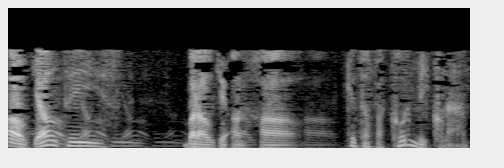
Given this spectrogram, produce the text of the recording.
آیاتی است برای آنها که تفکر می کنند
